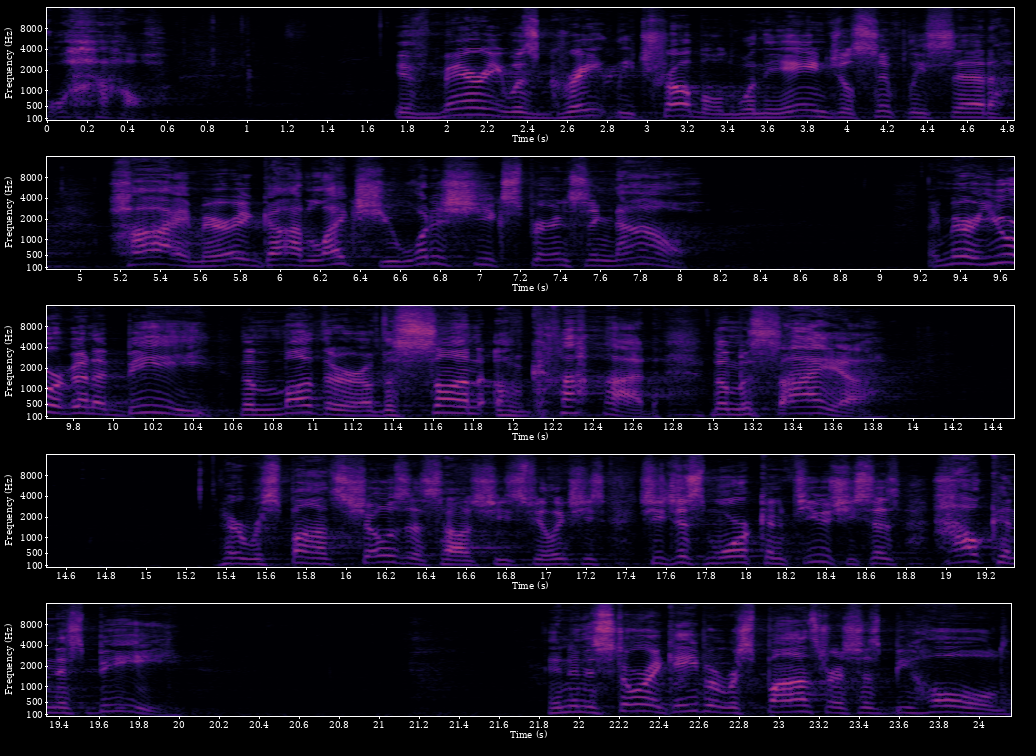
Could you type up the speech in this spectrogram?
Wow. If Mary was greatly troubled when the angel simply said, Hi, Mary, God likes you, what is she experiencing now? Like, Mary, you are going to be the mother of the Son of God, the Messiah. Her response shows us how she's feeling. She's, she's just more confused. She says, How can this be? And in the story, Gabriel responds to her and says, Behold,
